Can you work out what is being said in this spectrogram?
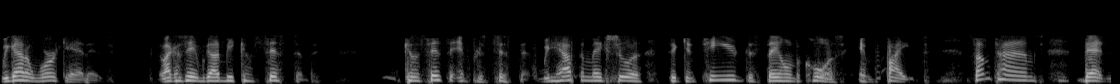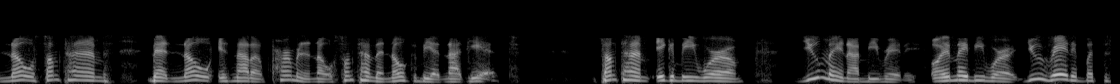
We got to work at it. Like I said, we got to be consistent consistent and persistent. We have to make sure to continue to stay on the course and fight. Sometimes that no, sometimes that no is not a permanent no. Sometimes that no could be a not yet. Sometimes it could be where you may not be ready, or it may be where you're ready, but the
